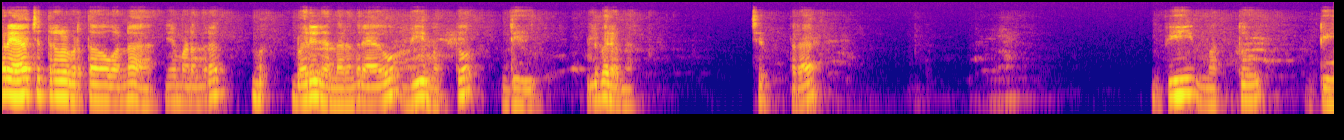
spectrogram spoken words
ಅಂದ್ರೆ ಯಾವ ಚಿತ್ರಗಳು ಬರ್ತಾವ ಅವನ್ನ ಏನ್ ಮಾಡಂದ್ರ ಬರೀರಿ ಅಂದಾರ. ಅಂದ್ರೆ ಯಾವ? ಬಿ ಮತ್ತು ಡಿ. ಇಲ್ಲಿ ಬರೋಣ ಚಿತ್ರ ಬಿ ಮತ್ತು ಡಿ.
